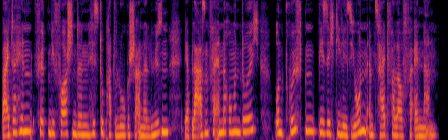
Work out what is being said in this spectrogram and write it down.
Weiterhin führten die Forschenden histopathologische Analysen der Blasenveränderungen durch und prüften, wie sich die Läsionen im Zeitverlauf verändern.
